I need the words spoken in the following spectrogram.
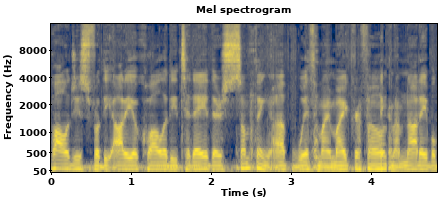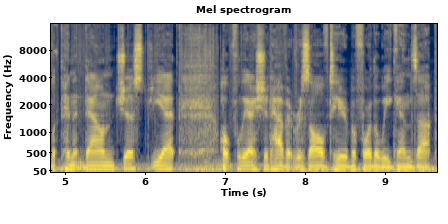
Apologies for the audio quality today. There's something up with my microphone, and I'm not able to pin it down just yet. Hopefully, I should have it resolved here before the weekend's up.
